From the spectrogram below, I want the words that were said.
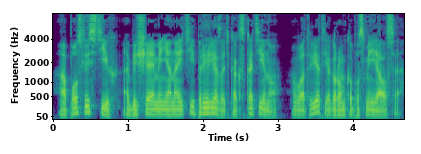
а после стих, обещая меня найти прирезать как скотину. В ответ я громко посмеялся.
